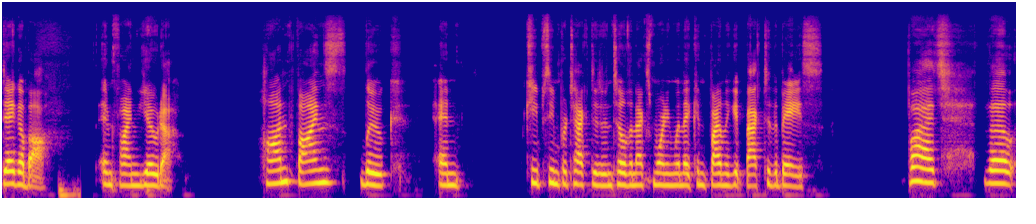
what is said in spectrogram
Dagobah and find Yoda. Han finds Luke and keeps him protected until the next morning when they can finally get back to the base. But the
